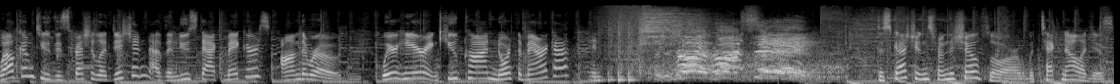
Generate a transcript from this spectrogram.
Welcome to this special edition of the New Stack Makers on the Road. We're here in KubeCon North America in Detroit Rock City! Discussions from the show floor with technologists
